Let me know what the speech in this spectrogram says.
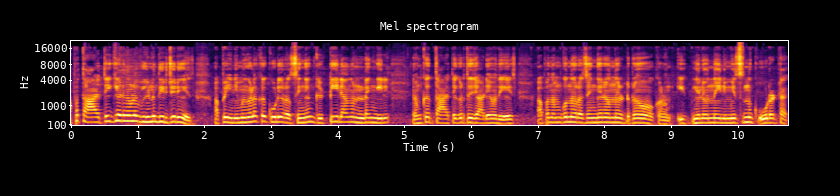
അപ്പോൾ താഴത്തേക്ക് നമ്മൾ വീണ്ടും തിരിച്ചു വരും കേസ് അപ്പോൾ ഇനിമകളൊക്കെ കൂടി റസിംഗം കിട്ടിയില്ല എന്നുണ്ടെങ്കിൽ നമുക്ക് താഴത്തേക്ക് എടുത്ത് ചാടിയാൽ മതി കേസ് അപ്പോൾ നമുക്കൊന്ന് റസിംഗനെ ഒന്ന് ഇട്ടിട്ട് നോക്കണം. ഇങ്ങനെ ഒന്ന് എനിമീസ് ഒന്ന് കൂടട്ടെ.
